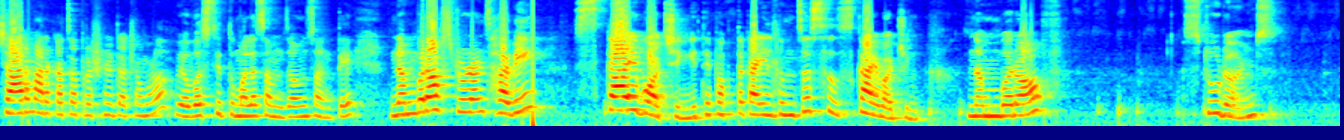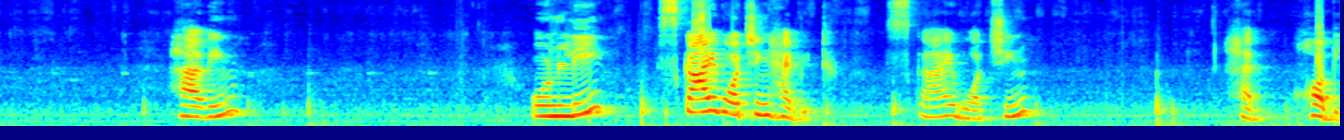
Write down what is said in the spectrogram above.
चार मार्काचा प्रश्न आहे त्याच्यामुळं व्यवस्थित तुम्हाला समजावून सांगते. Number of students having sky watching इथे फक्त काय येईल तुमचं? Sky watching number of students having only sky watching habit sky watching हॅब हॉबी.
